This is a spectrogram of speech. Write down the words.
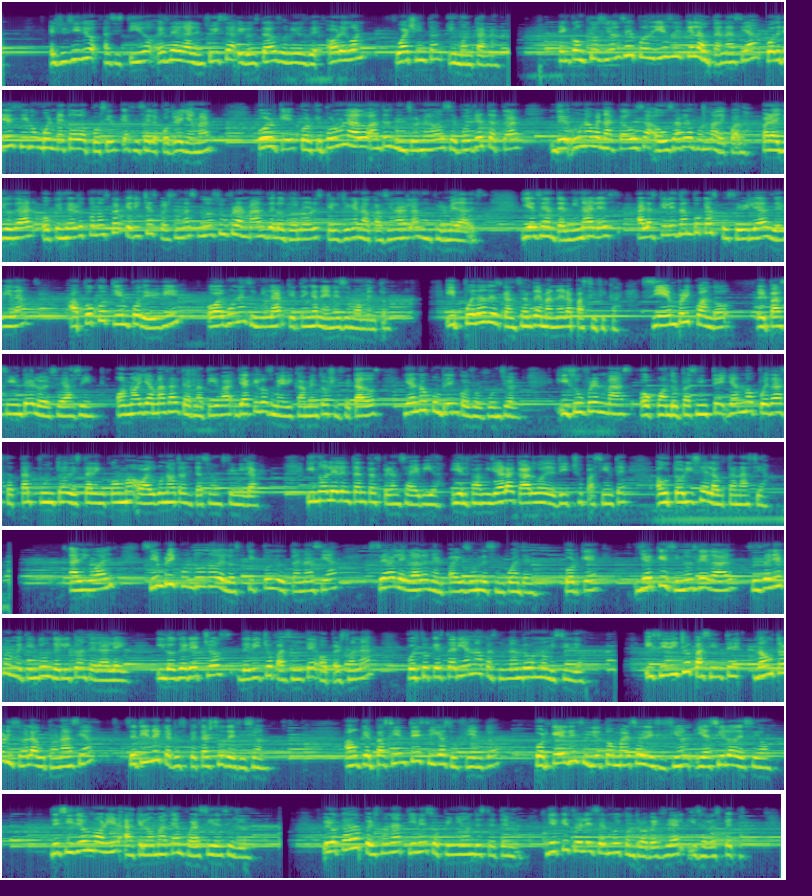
El suicidio asistido es legal en Suiza y los Estados Unidos de Oregon, Washington y Montana. En conclusión, se podría decir que la eutanasia podría ser un buen método, por cierto que así se le podría llamar. ¿Por qué? Porque por un lado, antes mencionado, se podría tratar de una buena causa o usar de forma adecuada para ayudar o que se reconozca que dichas personas no sufran más de los dolores que les lleguen a ocasionar las enfermedades, ya sean terminales, a las que les dan pocas posibilidades de vida, a poco tiempo de vivir o alguna similar que tengan en ese momento y pueda descansar de manera pacífica, siempre y cuando el paciente lo desea así o no haya más alternativa ya que los medicamentos recetados ya no cumplen con su función y sufren más o cuando el paciente ya no pueda hasta tal punto de estar en coma o alguna otra situación similar y no le den tanta esperanza de vida y el familiar a cargo de dicho paciente autorice la eutanasia. Al igual, siempre y cuando uno de los tipos de eutanasia sea legal en el país donde se encuentren. ¿Por qué? Ya que si no es legal, se estaría cometiendo un delito ante la ley y los derechos de dicho paciente o persona, puesto que estarían ocasionando un homicidio. Y si dicho paciente no autorizó la eutanasia, se tiene que respetar su decisión. Aunque el paciente siga sufriendo, porque él decidió tomar esa decisión y así lo deseó. Decidió morir a que lo maten, por así decirlo. Pero cada persona tiene su opinión de este tema, ya que suele ser muy controversial y se respeta,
